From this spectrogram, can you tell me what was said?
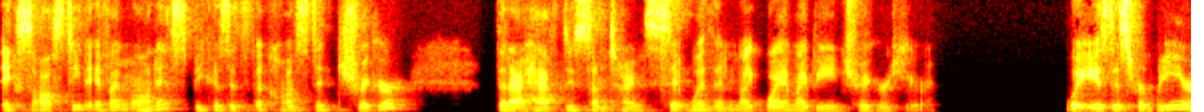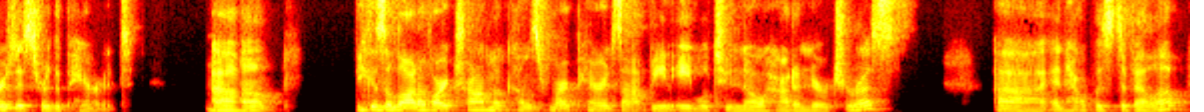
exhausting, if I'm honest, because it's a constant trigger that I have to sometimes sit with and like, why am I being triggered here? Wait, is this for me or is this for the parent? Mm-hmm. Um, because a lot of our trauma comes from our parents not being able to know how to nurture us uh, and help us develop.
